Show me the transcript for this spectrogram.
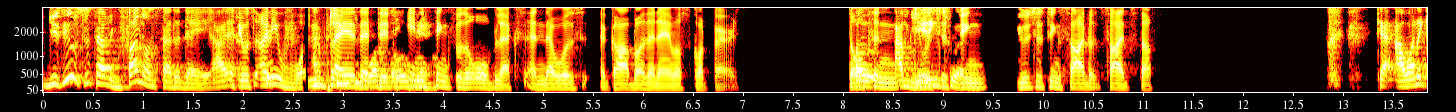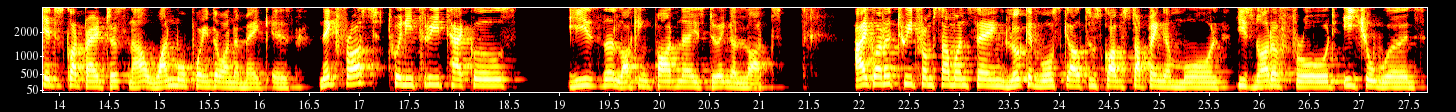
New Zealand was just having fun on Saturday. I, There was only one I'm player that did game. anything for the All Blacks, and that was a guy by the name of Scott Barrett. Oh, Dalton, I'm he was just to him. he was just doing side side stuff. Okay, I want to get to Scott Barrett just now. One more point I want to make is Nick Frost, 23 tackles. He's the locking partner. He's doing a lot. I got a tweet from someone saying, look at Will Skelton stop stopping a maul. He's not a fraud. Eat your words.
